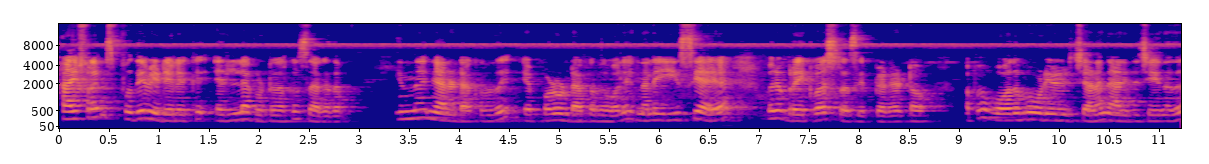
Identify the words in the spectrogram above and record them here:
ഹായ് ഫ്രണ്ട്സ് പുതിയ വീഡിയോയിലേക്ക് എല്ലാ കൂട്ടുകാർക്കും സ്വാഗതം. ഇന്ന് ഞാൻ ഉണ്ടാക്കുന്നത് എപ്പോഴും ഉണ്ടാക്കുന്ന പോലെ നല്ല ഈസിയായ ഒരു ബ്രേക്ക്ഫാസ്റ്റ് റെസിപ്പിയാണ് കേട്ടോ. അപ്പോൾ ഗോതമ്പ് പൊടി ഒഴിച്ചാണ് ഞാനിത് ചെയ്യുന്നത്.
